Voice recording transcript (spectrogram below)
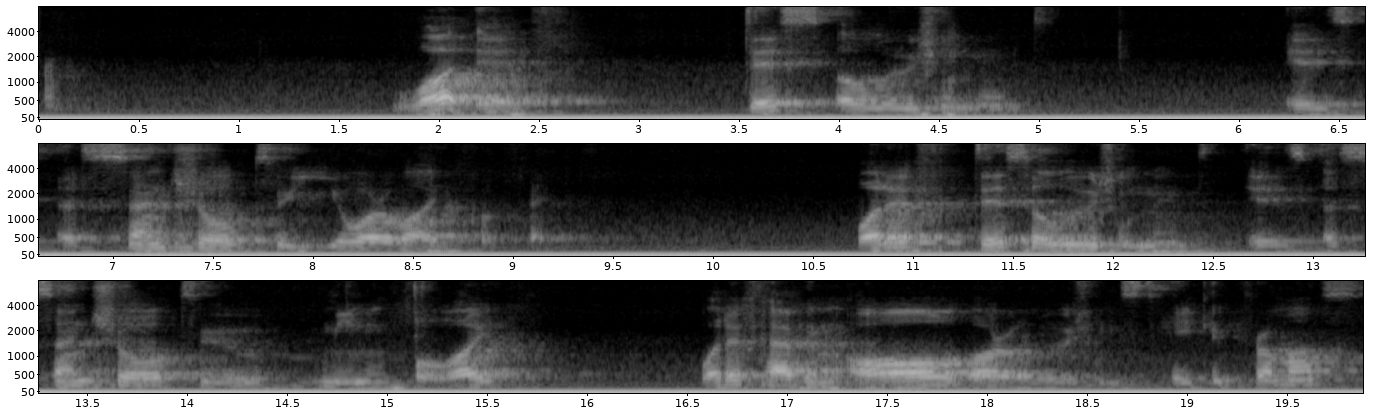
from you. What if disillusionment is essential to your life of faith? What if disillusionment is essential to meaningful life? What if having all of our illusions taken from us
